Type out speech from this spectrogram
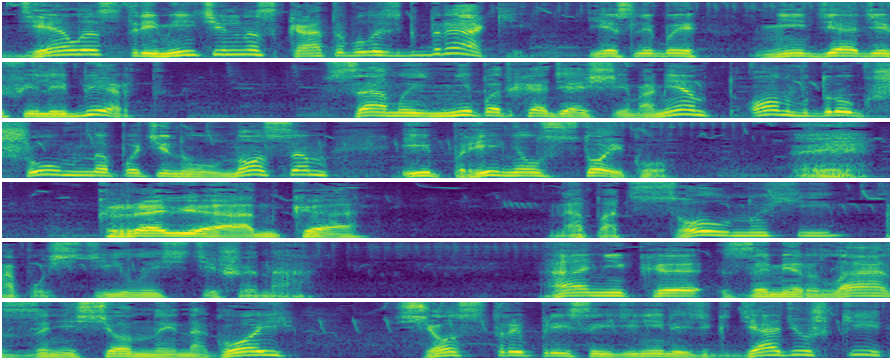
Дело стремительно скатывалось к драке, если бы не дядя Филиберт. В самый неподходящий момент он вдруг шумно потянул носом и принял стойку. «Э, кровянка!» На подсолнухи опустилась тишина. Аника замерла с занесенной ногой, сестры присоединились к дядюшке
